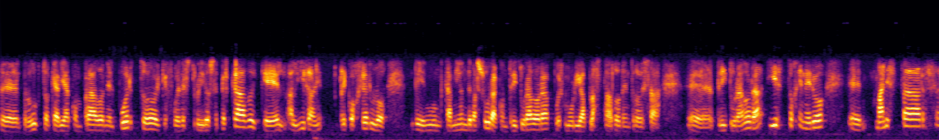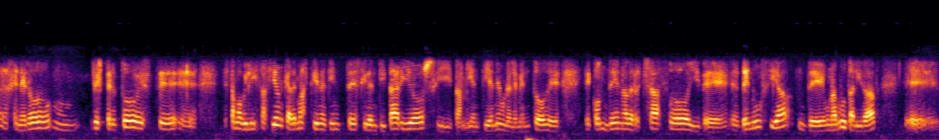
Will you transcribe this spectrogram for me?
el producto que había comprado en el puerto y que fue destruido ese pescado y que él al ir a recogerlo de un camión de basura con trituradora, pues murió aplastado dentro de esa eh, trituradora. Y esto generó eh, malestar, eh, generó, mm, despertó este esta movilización que además tiene tintes identitarios y también tiene un elemento de condena, de rechazo y de denuncia de una brutalidad eh,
